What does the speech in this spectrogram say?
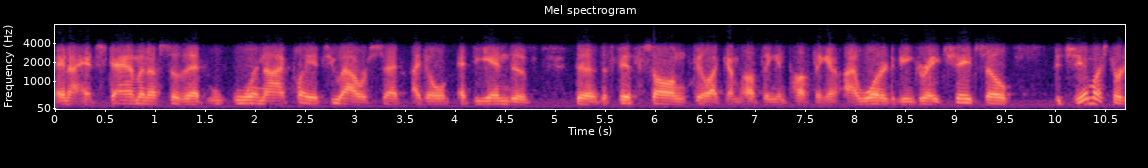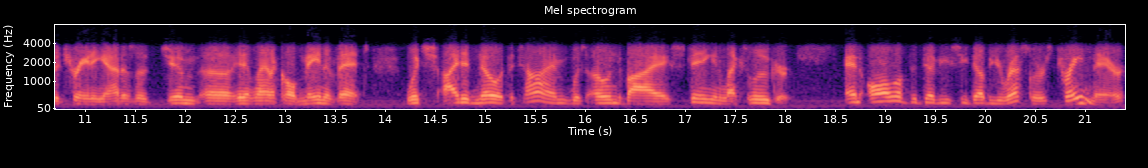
and I had stamina so that when I play a two hour set, I don't, at the end of the, the fifth song, feel like I'm huffing and puffing. I, wanted to be in great shape. So the gym I started training at is a gym uh, in Atlanta called Main Event, which I didn't know at the time was owned by Sting and Lex Luger. And all of the WCW wrestlers trained there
